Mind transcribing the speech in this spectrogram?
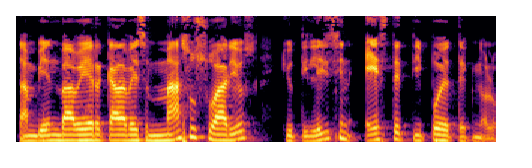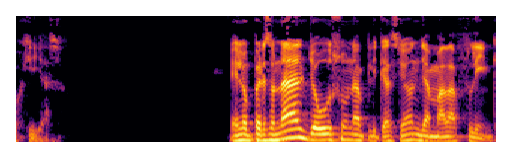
también va a haber cada vez más usuarios que utilicen este tipo de tecnologías. En lo personal yo uso una aplicación llamada Flink.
